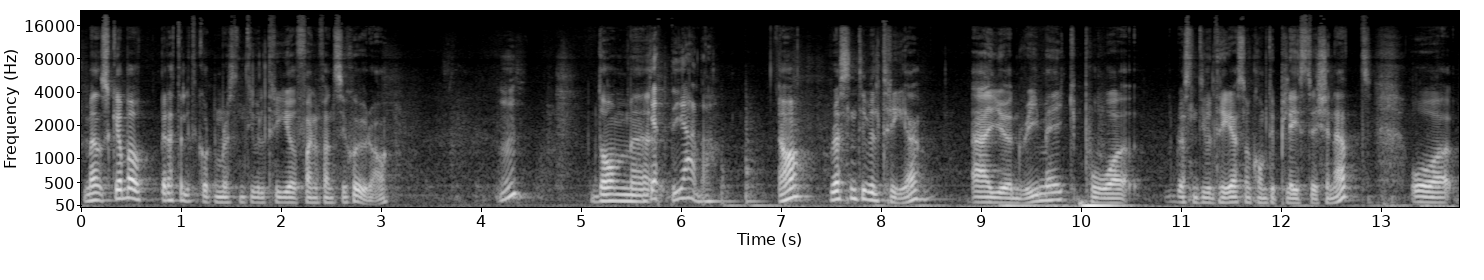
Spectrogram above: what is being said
Men ska jag bara berätta lite kort om Resident Evil 3 och Final Fantasy 7 då? Mm. De, eh, Jättegärna. ja, Resident Evil 3 är ju en remake på Resident Evil 3 som kom till Playstation 1. Och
